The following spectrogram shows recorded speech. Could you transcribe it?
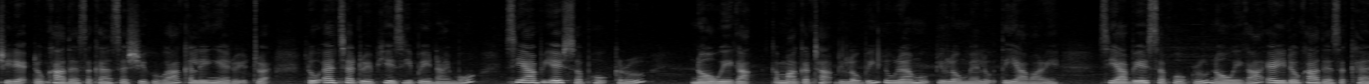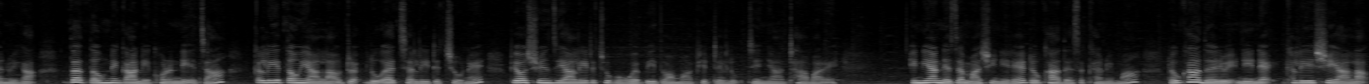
ရှိတဲ့ဒုက္ခသည်စခန်းဆက်ရှိခုကကလေးငယ်တွေအတွက်လိုအပ်ချက်တွေဖြည့်ဆည်းပေးနိုင်ဖို့ CRPH Support Group နော်ဝေကကမကထပြုလုပ်ပြီးလူဒန်းမှုပြုလုပ်မယ်လို့သိရပါတယ်။ CRPH Support Group နော်ဝေကအဲ့ဒီဒုက္ခသည်စခန်းတွေကအသက်3နှစ်ကနေ9နှစ်အကြာကလေး300လောက်အတွက်လိုအပ်ချက်လေးတချို့နဲ့ပျော်ရွှင်စရာလေးတချို့ကိုဝယ်ပေးသွားမှာဖြစ်တယ်လို့ကြေညာထားပါတယ်။ အိန္ဒိယနယ်စပ်မှာရှိနေတဲ့ဒုက္ခသည်စခန်းတွေမှာဒုက္ခသည်တွေအနေနဲ့ကလေး800လောက်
